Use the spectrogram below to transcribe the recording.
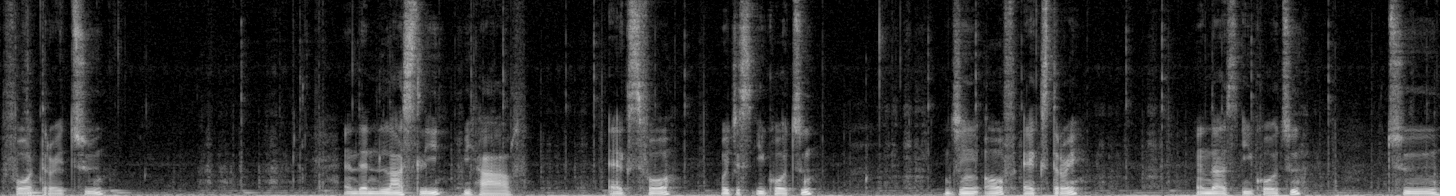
432 and then lastly we have x4 which is equal to g of x3 and that's equal to 2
